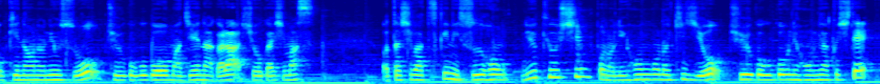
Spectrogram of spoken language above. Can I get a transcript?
沖縄のニュースを中国語を交えながら紹介します。私は月に数本琉球新報の日本語の記事を中国語に翻訳して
